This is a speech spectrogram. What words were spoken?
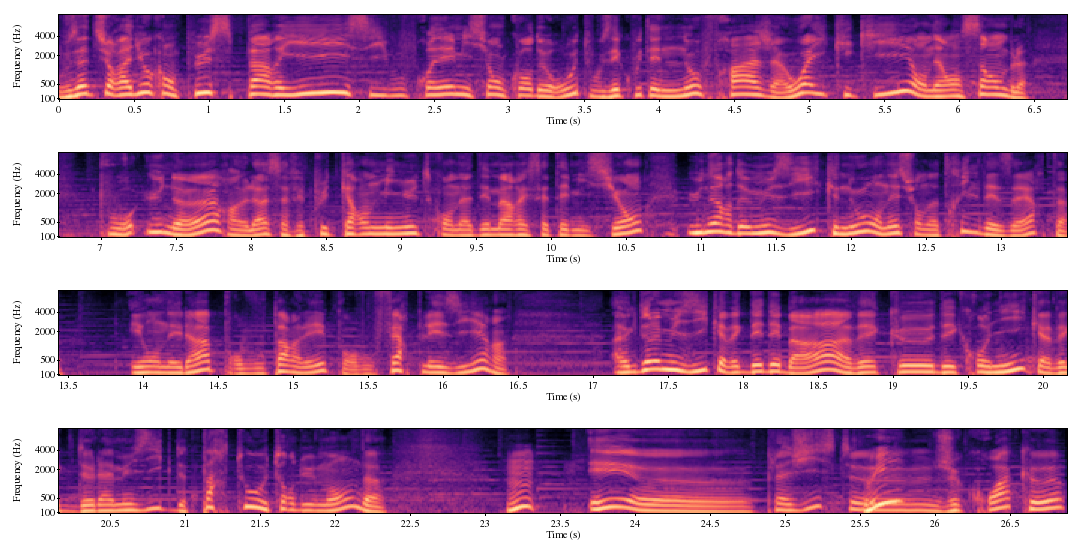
Vous êtes sur Radio Campus Paris. Si vous prenez l'émission en cours de route, vous écoutez Naufrage à Waikiki. On est ensemble pour une heure. Là, ça fait plus de 40 minutes qu'on a démarré cette émission. Une heure de musique. Nous, on est sur notre île déserte. Et on est là pour vous parler, pour vous faire plaisir. Avec de la musique, avec des débats, avec euh, des chroniques, avec de la musique de partout autour du monde. Hmm. Et euh, plagiste, euh, Oui. je crois que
